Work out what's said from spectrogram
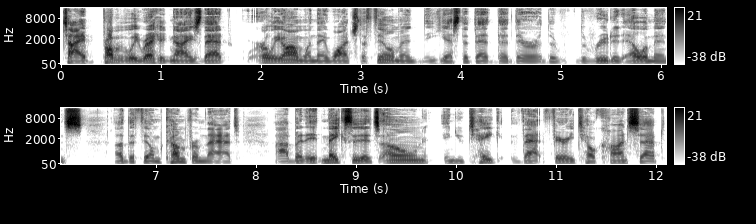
type, probably recognize that early on when they watch the film, and yes, that that that there are the the rooted elements of the film come from that. Uh, but it makes it its own, and you take that fairy tale concept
